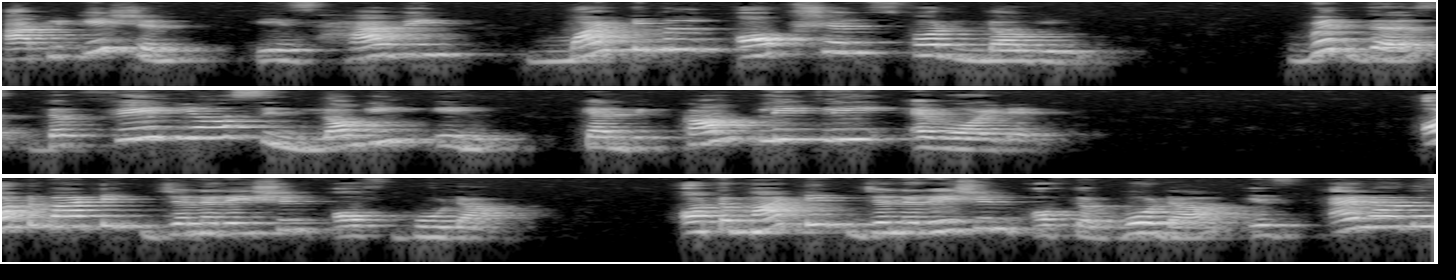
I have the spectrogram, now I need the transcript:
application is having multiple options for login. With this, the failures in logging in can be completely avoided. automatic generation of BODA. Automatic generation of the BODA is another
